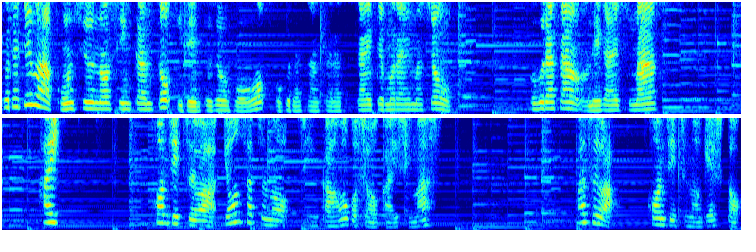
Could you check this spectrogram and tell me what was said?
それでは今週の新刊とイベント情報を小倉さんから伝えてもらいましょう。小倉さん、お願いします。はい。本日は4冊の新刊をご紹介します。まずは本日のゲスト、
